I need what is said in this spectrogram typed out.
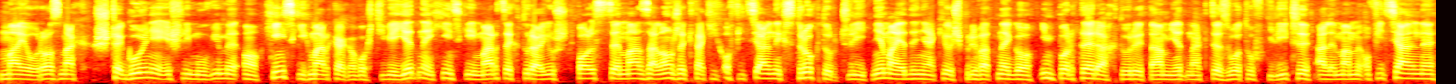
mają rozmach, szczególnie jeśli mówimy o chińskich markach, a właściwie jednej chińskiej marce, która już w Polsce ma zalążek takich oficjalnych struktur, czyli nie ma jedynie jakiegoś prywatnego importera, który tam jednak te złotówki liczy, ale mamy oficjalne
